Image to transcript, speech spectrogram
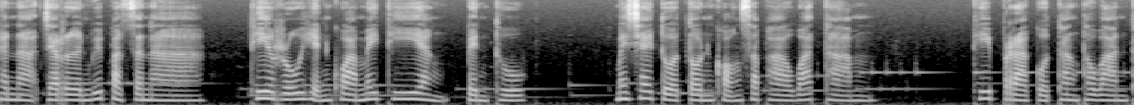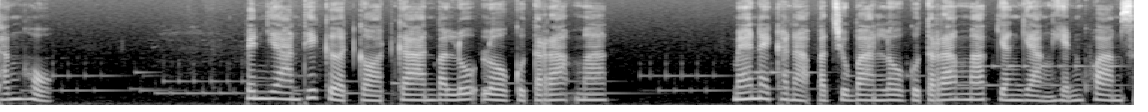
ขณะเจริญวิปัสสนาที่รู้เห็นความไม่เที่ยงเป็นทุกข์ ไม่ใช่ตัวตนของสภาวะธรรม ที่ปรากฏทางทวารทั้งหกเป็นยานที่เกิดก่อนการบรรลุโลกุตระมรรคแม้ในขณะปัจจุบันโลกุตระมักยังอย่างเห็นความส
